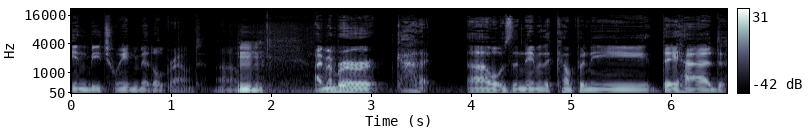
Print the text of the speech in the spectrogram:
in between middle ground. Um, I remember, God, uh, what was the name of the company? They had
